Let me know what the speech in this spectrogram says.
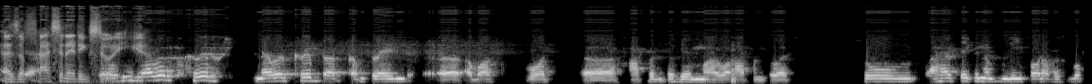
As a Yeah. fascinating So story. he Yeah. never cribbed, never cribbed or complained uh, about what uh, happened to him or what happened to us. So I have taken a leaf out of his book.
